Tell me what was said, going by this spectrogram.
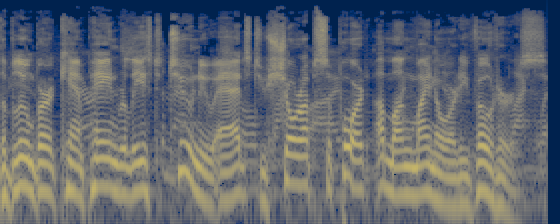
The Bloomberg campaign released two new ads to shore up support among minority voters.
